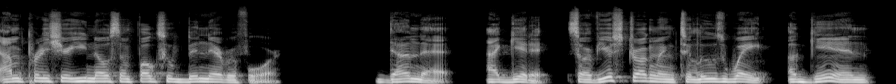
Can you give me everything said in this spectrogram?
I'm pretty sure you know some folks who've been there before, done that. I get it. So if you're struggling to lose weight again,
